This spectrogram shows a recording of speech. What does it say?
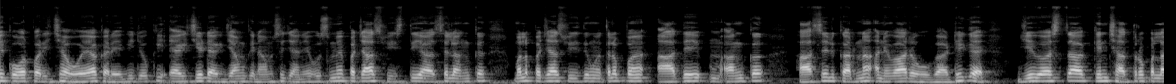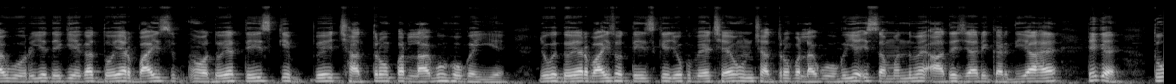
एक और परीक्षा होया करेगी, जो कि एग्जिट एग्ज़ाम के नाम से जाने उसमें पचास फ़ीसदी हासिल अंक मतलब पचास फ़ीसदी मतलब आधे अंक हासिल करना अनिवार्य होगा, ठीक है? ये व्यवस्था किन छात्रों पर लागू हो रही है? देखिएगा 2022 और 2023 के बैच छात्रों पर लागू हो गई है, जो कि 2022 और 23 के जो बैच है, उन छात्रों पर लागू हो गई है। इस संबंध में आदेश जारी कर दिया है, ठीक है? तो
